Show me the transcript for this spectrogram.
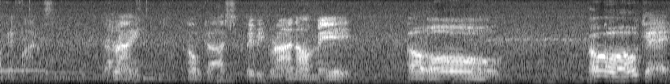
Okay, fine. Grind? Oh gosh, baby, grind on me. Oh. Oh. Oh, okay.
